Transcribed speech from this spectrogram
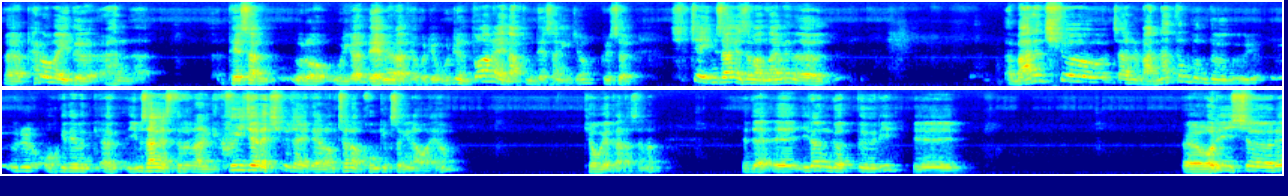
어, 패러노이드 한 대상으로 우리가 내면화되어 버리고 우리는 또 하나의 나쁜 대상이죠. 그래서 실제 임상에서 만나면 어, 많은 치료자를 만났던 분들 을 오게 되면 어, 임상에서 드러나는 게 그 이전의 치료자에 대한 엄청난 공격성이 나와요. 경우에 따라서는 이제 에, 이런 것들이 에, 어, 어린 시절에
